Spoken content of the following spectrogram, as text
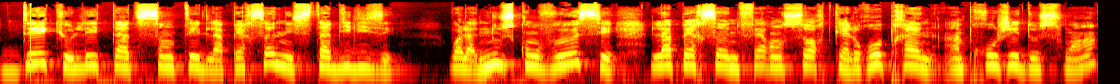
dès que l'état de santé de la personne est stabilisé. Voilà, nous, ce qu'on veut, c'est la personne faire en sorte qu'elle reprenne un projet de soins,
